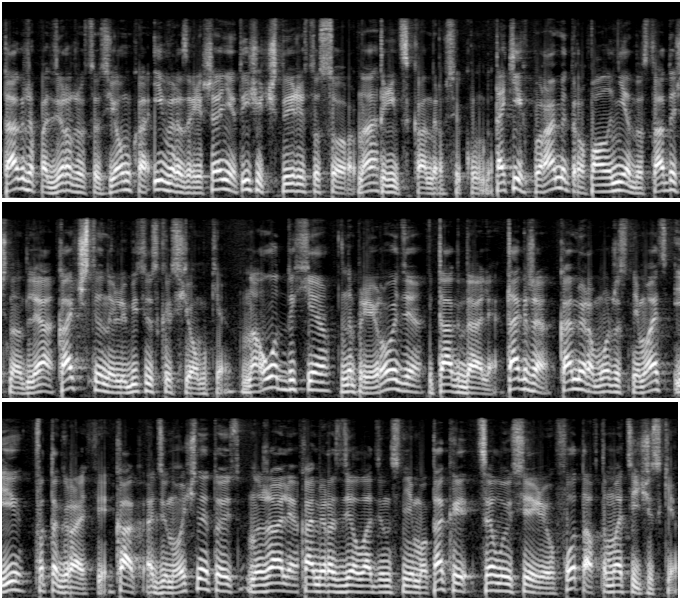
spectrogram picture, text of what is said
Также поддерживается съемка и в разрешении 1440 на 30 кадров в секунду. Таких параметров вполне достаточно для качественной любительской съемки на отдыхе, на природе и так далее. Также камера может снимать и фотографии, как одиночные, то есть нажали, камера сделала один снимок, так и целую серию фото автоматически,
